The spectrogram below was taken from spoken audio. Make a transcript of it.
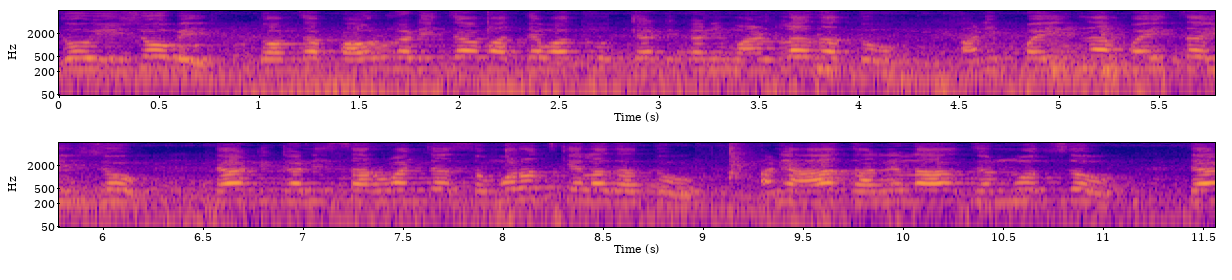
जो हिशोब आहे तो आमचा पाऊलगाडीच्या माध्यमातून त्या ठिकाणी मांडला जातो आणि पैजना पैचा हिशोब त्या ठिकाणी सर्वांच्या समोरच केला जातो. आणि हा झालेला जन्मोत्सव त्या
